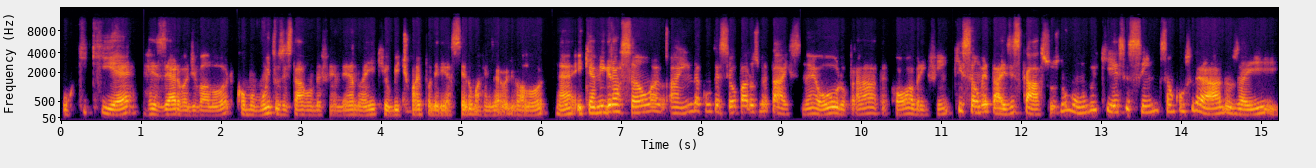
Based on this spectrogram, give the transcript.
o que, que é reserva de valor, como muitos estavam defendendo aí, que o Bitcoin poderia ser uma reserva de valor, né? E que a migração ainda aconteceu para os metais, né? Ouro, prata, cobre, enfim, que são metais escassos no mundo e que esses sim são considerados aí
